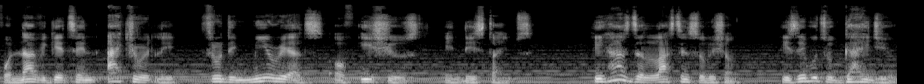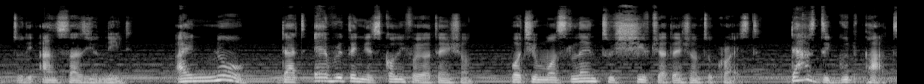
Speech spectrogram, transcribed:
for navigating accurately through the myriads of issues in these times. He has the lasting solution. He's able to guide you to the answers you need. I know that everything is calling for your attention, but you must learn to shift your attention to Christ. That's the good part.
